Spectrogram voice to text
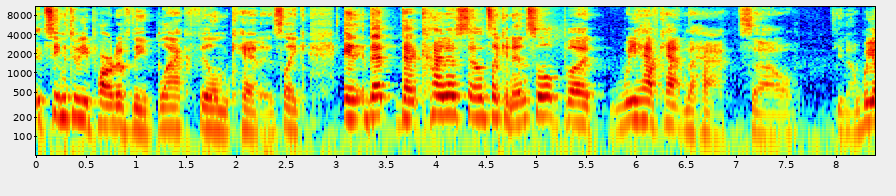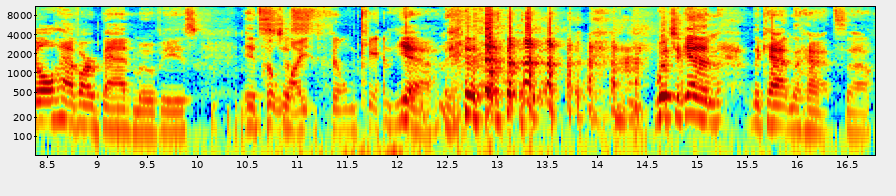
it seems to be part of the black film canon. It's like it, that. That kind of sounds like an insult, but we have Cat in the Hat, so you know, we all have our bad movies. It's The just, white film can. yeah. Which again, the Cat in the Hat. So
